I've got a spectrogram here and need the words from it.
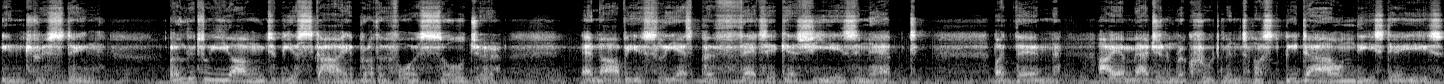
Interesting. A little young to be a Sky Brother Force soldier. And obviously as pathetic as she is inept. But then, I imagine recruitment must be down these days.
